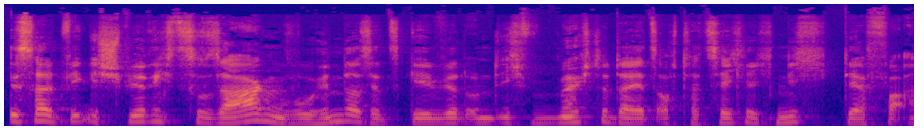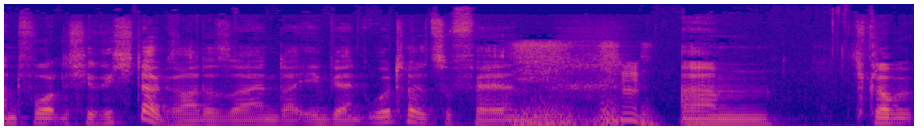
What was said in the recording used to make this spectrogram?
Ist halt wirklich schwierig zu sagen, wohin das jetzt gehen wird. Und ich möchte da jetzt auch tatsächlich nicht der verantwortliche Richter gerade sein, da irgendwie ein Urteil zu fällen. ähm, ich glaube,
